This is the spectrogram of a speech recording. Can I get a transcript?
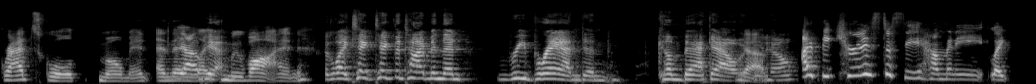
grad school moment and then Yeah. like Yeah. move on. Like take take the time and then rebrand and come back out, Yeah. you know? I'd be curious to see how many, like,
